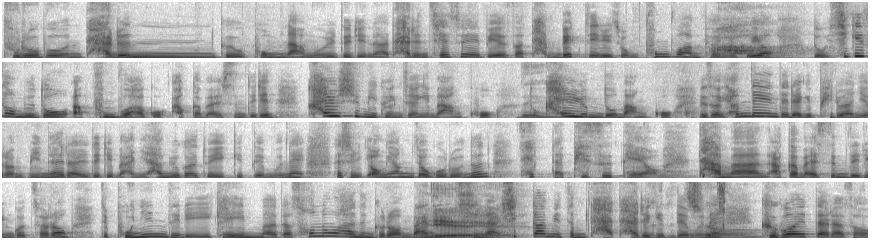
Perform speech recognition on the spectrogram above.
두릅은 다른 그 봄나물들이나 다른 채소에 비해서 단백질이 좀 풍부한 편이고요. 또 식이섬유도 아, 풍부하고 아까 말씀드린 칼슘이 굉장히 많고 네. 또 칼륨도 많고 그래서 현대인들에게 필요한 이런 미네랄 들이 많이 함유가 돼 있기 때문에 사실 영양적으로는 셋 다 비슷해요. 다만 아까 말씀드린 것처럼 이제 본인들이 개인마다 선호하는 그런 맛이나 예. 식감이 좀 다 다르기 그렇죠. 때문에 그거에 따라서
